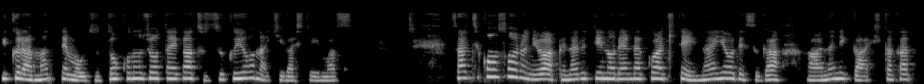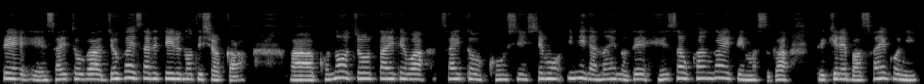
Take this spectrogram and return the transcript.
いくら待ってもずっとこの状態が続くような気がしています。サーチコンソールにはペナルティの連絡は来ていないようですが、あ何か引っかかって、えサイトが除外されているのでしょうか？あこの状態ではサイトを更新しても意味がないので閉鎖を考えていますが、できれば最後に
